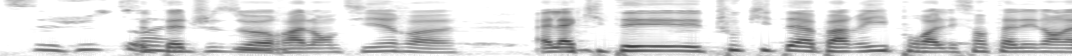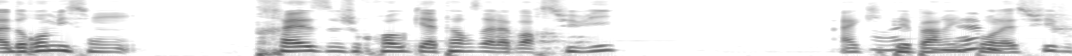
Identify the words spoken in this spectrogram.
C'est juste. C'est peut-être juste de mm. ralentir. Elle a quitté, tout quitté à Paris pour aller s'installer dans la Drôme. Ils sont 13, je crois, ou 14 à l'avoir suivi. À quitter Paris pour la suivre.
